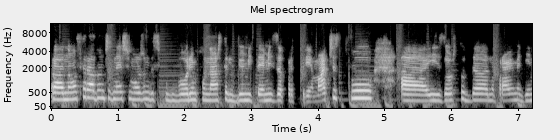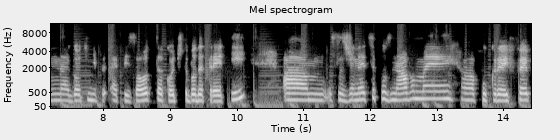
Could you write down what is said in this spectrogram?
А, много се радвам, че днес ще можем да си поговорим по нашите любими теми за предприемачество а, и изобщо да направим един готин епизод, който ще бъде трети. А, с Женет се познаваме а, покрай FEP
